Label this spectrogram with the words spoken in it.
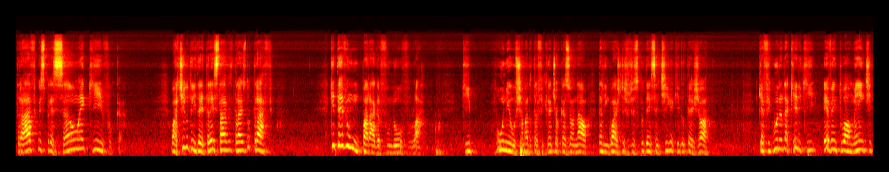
Tráfico, expressão equívoca. O artigo 33 está atrás do tráfico que teve um parágrafo novo lá, que une o chamado traficante ocasional da linguagem da jurisprudência antiga aqui do TJ, que é a figura daquele que, eventualmente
